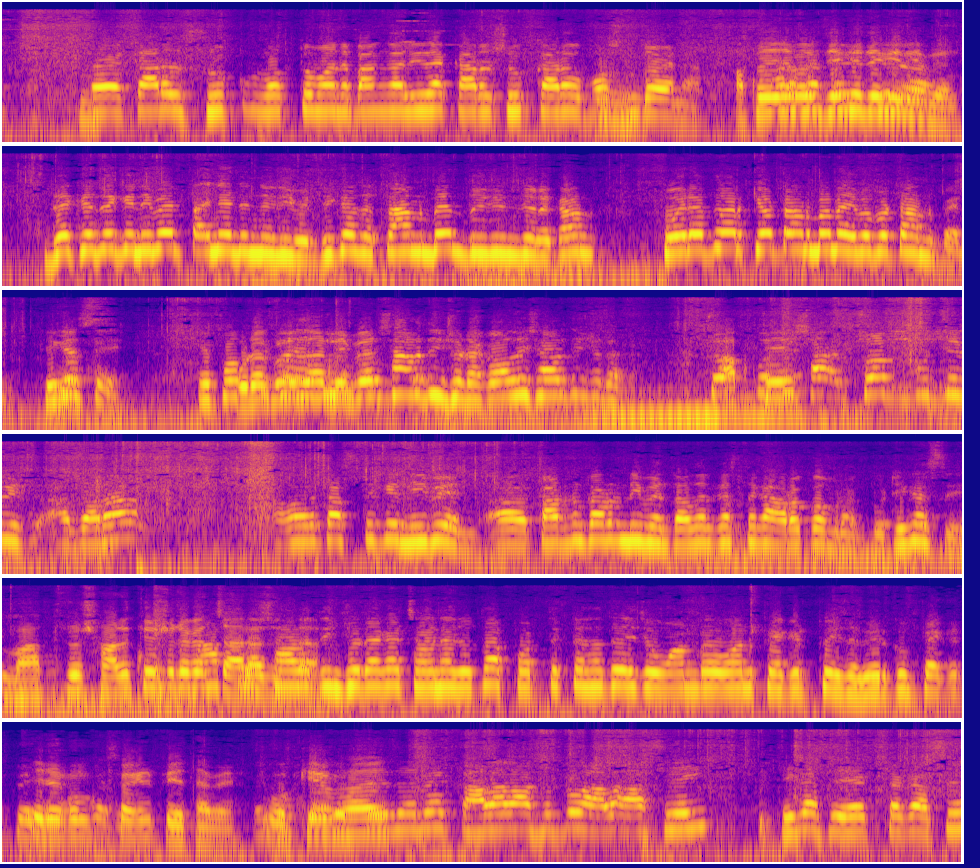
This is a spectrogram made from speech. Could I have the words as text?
কারও সুখ বর্তমানে বাঙালিরা কারও সুখ কারও পছন্দ হয় না। আপনি দেখে দেখে নেবেন। দেখে দেখে নিবেন টাইনে টেনে নিবেন। ঠিক আছে? টানবেন দুই দিন ধরে কারণ পরে তো আর কেউ টানবে না এভাবে টানবেন। ঠিক আছে? সাড়ে তিনশো টাকা অনলি সাড়ে তিনশো টাকা। আপনি- বুঝে বুঝে যারা আমার কাছ থেকে নিবেন কার্টন কার্টন নিবেন তাদের কাছ থেকে আরও কম রাখব ঠিক আছে? মাত্র সাড়ে তিনশো টাকা চায়না সাড়ে তিনশো টাকা চায়না জুতা প্রত্যেকটার সাথে এই যে ওয়ান বাই ওয়ান প্যাকেট পেয়ে যাবে এরকম প্যাকেট পেয়ে এরকম প্যাকেট পেয়ে যাবে। ওকে ভাই। packet পেয়ে যাবে কালার আছে তো আছেই ঠিক আছে এক টাকা আছে।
